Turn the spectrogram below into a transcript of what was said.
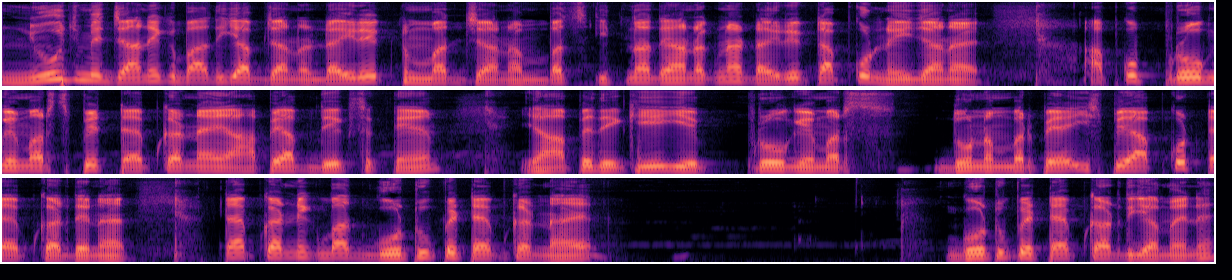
न्यूज़ में जाने के बाद ही आप जाना, डायरेक्ट मत जाना, बस इतना ध्यान रखना, डायरेक्ट आपको नहीं जाना है। आपको प्रो गेमर्स पे टैप करना है, यहाँ पे आप देख सकते हैं। यहाँ पे देखिए, ये प्रो गेमर्स दो नंबर पे है, इस पर आपको टैप कर देना है। टैप करने के बाद गोटू पे टैप करना है। गोटू पे टैप कर दिया मैंने।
